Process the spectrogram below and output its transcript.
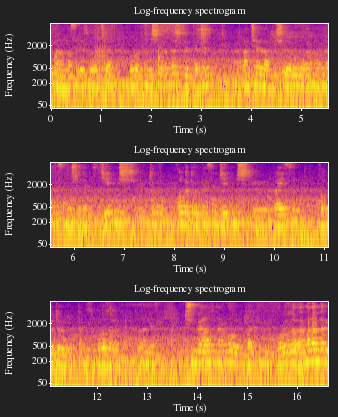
иман маселеси боюнча болуп аткан иш чарада студенттерден канча киши орозо кармадыңар десем ошол жерде жетимиш кол көтөргүлө десем жетимиш пайызы кол көтөрүп атат да биз орозо кармадык анан мен түшүнбөй калдыңарго балким орозо кармагандар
